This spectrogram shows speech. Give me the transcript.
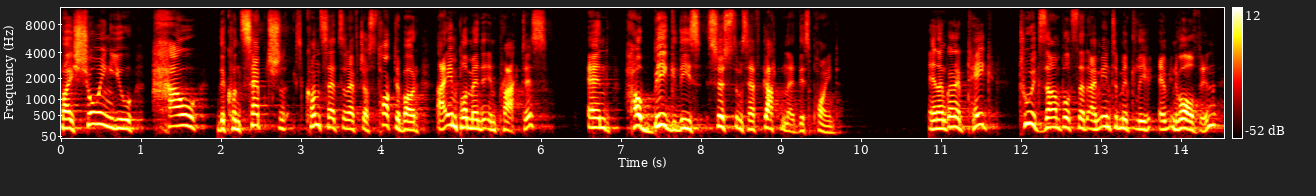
by showing you how the concepts that I've just talked about are implemented in practice and how big these systems have gotten at this point. And I'm going to take two examples that I'm intimately uh, involved in,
